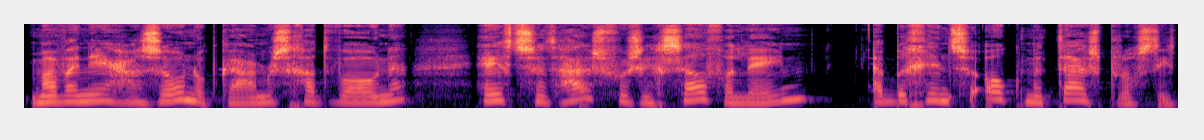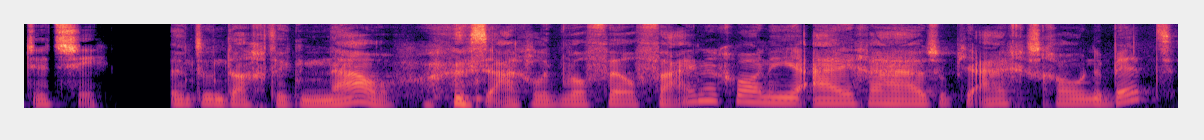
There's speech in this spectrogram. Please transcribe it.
Maar wanneer haar zoon op kamers gaat wonen, heeft ze het huis voor zichzelf alleen en begint ze ook met thuisprostitutie. En toen dacht ik, nou, het is eigenlijk wel veel fijner gewoon in je eigen huis op je eigen schone bed.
